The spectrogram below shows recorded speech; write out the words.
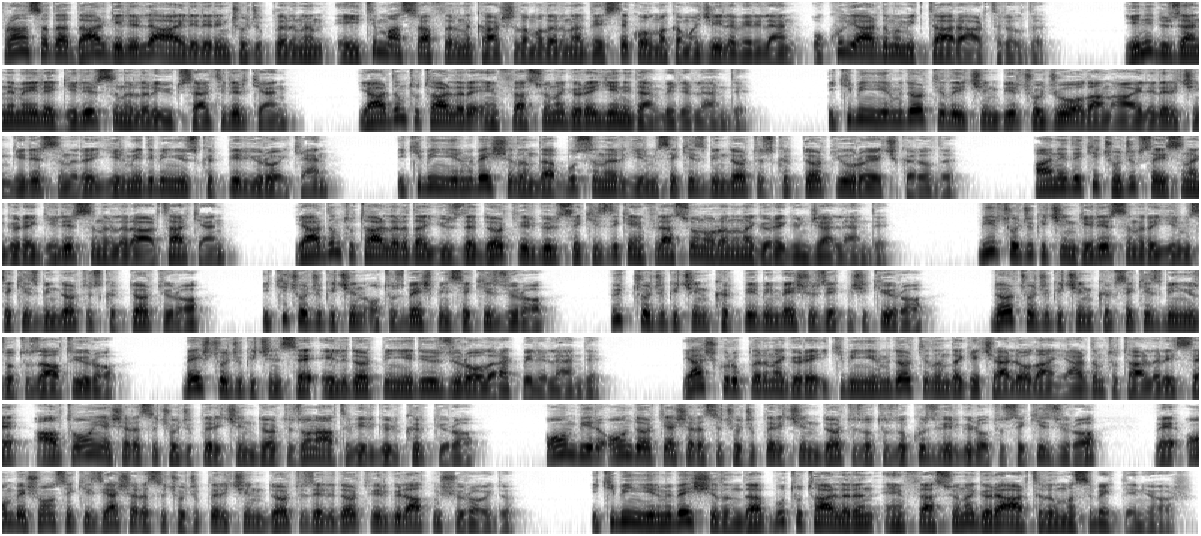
Fransa'da dar gelirli ailelerin çocuklarının eğitim masraflarını karşılamalarına destek olmak amacıyla verilen okul yardımı miktarı artırıldı. Yeni düzenleme ile gelir sınırları yükseltilirken, yardım tutarları enflasyona göre yeniden belirlendi. 2024 yılı için bir çocuğu olan aileler için gelir sınırı 27.141 euro iken, 2025 yılında bu sınır 28.444 euroya çıkarıldı. Hanedeki çocuk sayısına göre gelir sınırları artarken, yardım tutarları da %4,8'lik enflasyon oranına göre güncellendi. Bir çocuk için gelir sınırı 28.444 euro, iki çocuk için 35.008 euro, üç çocuk için 41.572 euro, dört çocuk için 48.136 euro, 5 çocuk için ise 54.700 euro olarak belirlendi. Yaş gruplarına göre 2024 yılında geçerli olan yardım tutarları ise 6-10 yaş arası çocuklar için 416,40 euro, 11-14 yaş arası çocuklar için 439,38 euro ve 15-18 yaş arası çocuklar için 454,60 euroydu. 2025 yılında bu tutarların enflasyona göre artırılması bekleniyor.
